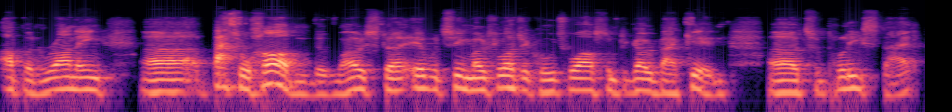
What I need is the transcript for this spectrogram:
up and running, uh, battle hardened almost, uh, it would seem most logical to ask them to go back in uh, to police that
